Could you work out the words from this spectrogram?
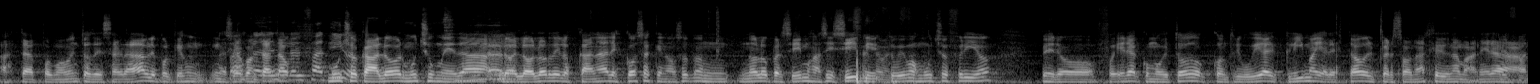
hasta por momentos desagradable porque es una ciudad con tanta, mucho calor, mucha humedad, el olor de los canales, cosas que nosotros no lo percibimos así. Sí, tuvimos mucho frío, pero fue, era como que todo contribuía al clima y al estado del personaje de una manera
